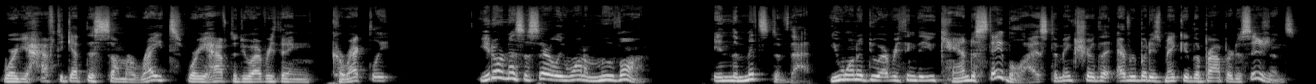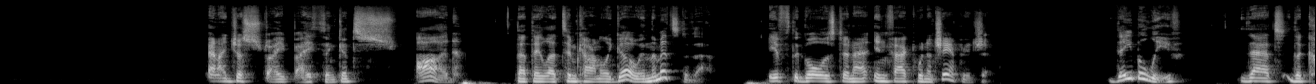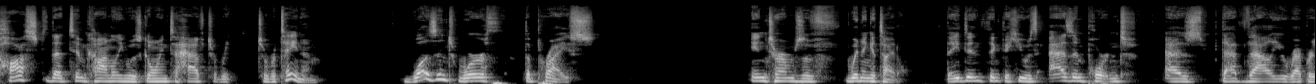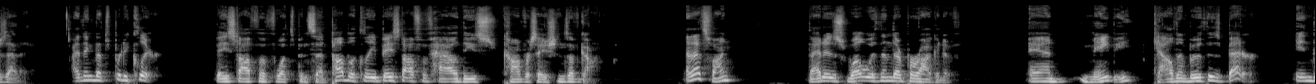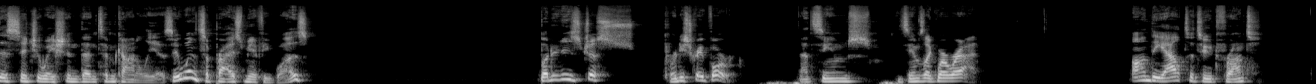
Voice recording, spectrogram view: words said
where you have to get this summer right, where you have to do everything correctly, you don't necessarily want to move on. In the midst of that, you want to do everything that you can to stabilize, to make sure that everybody's making the proper decisions. And I just, I, I think it's odd that they let Tim Connelly go in the midst of that, if the goal is to, in fact, win a championship. They believe that the cost that Tim Connelly was going to have to, re- to retain him wasn't worth the price in terms of winning a title. They didn't think that he was as important as that value represented. I think that's pretty clear based off of what's been said publicly, based off of how these conversations have gone. And that's fine. That is well within their prerogative. And maybe Calvin Booth is better in this situation than Tim Connelly is. It wouldn't surprise me if he was. But it is just pretty straightforward. That seems it seems like where we're at. On the altitude front,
